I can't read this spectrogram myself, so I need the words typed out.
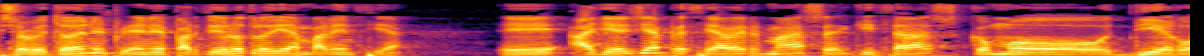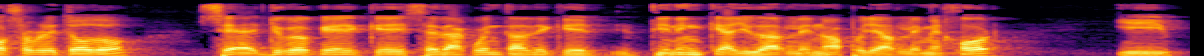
Sobre todo en el, en el partido del otro día en Valencia. Ayer ya empecé a ver más, quizás como Diego sobre todo, se- yo creo que, que se da cuenta de que tienen que ayudarle, ¿no? Apoyarle mejor y,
